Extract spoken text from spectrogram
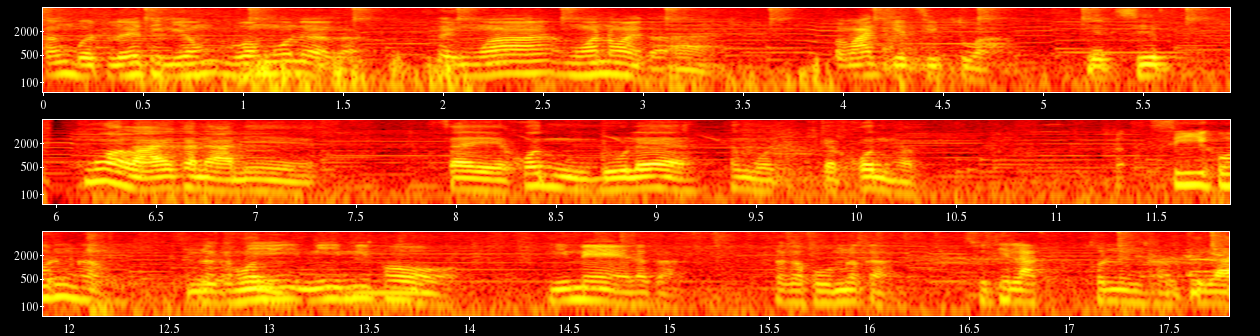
ทั้งเบิดเลยที่เลี้ยงรวมงัวเนื้อก็เป็นงัวงัวน้อยก็อ่าประมาณ70ตัว เจ็ดสิบงัวหลายขนาดนี้ ใส่คนดูแลทั้งหมดจักคนครับ สี่คนครับสี่แล้วก็คน มีมีมีพ่อ มีแม่แล้วก็แล้วก็ผมแล้วก็สุธิรักษ์คนหนึ่งครับ ทีละ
